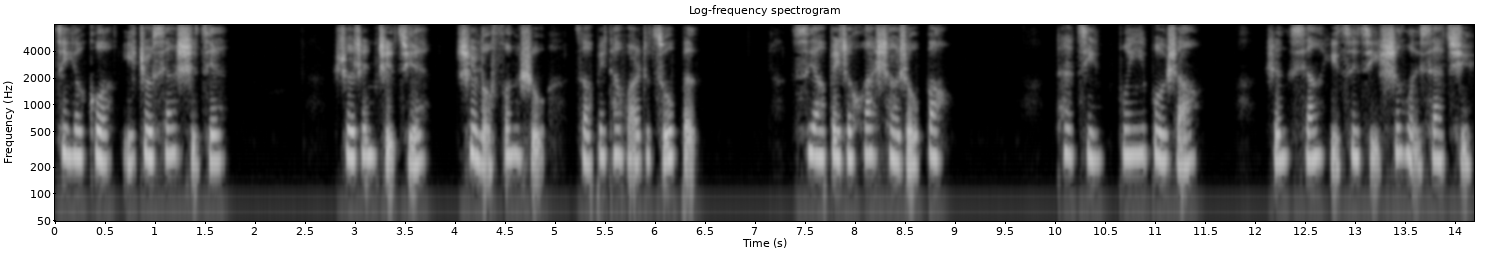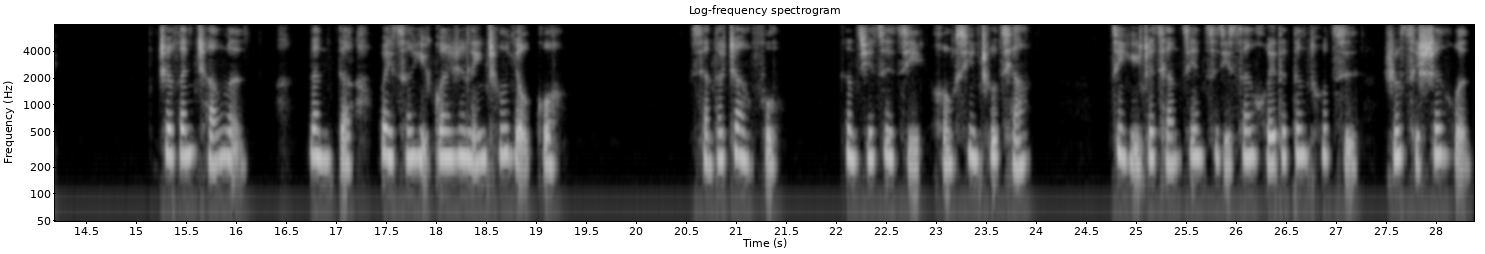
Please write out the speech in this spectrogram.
竟又过一炷香时间。若真只觉赤裸丰乳早被他玩的足本，似要被这花哨揉爆，他竟不依不饶。仍想与自己深吻下去，这番长吻，嫩得未曾与官人林冲有过。想到丈夫，更觉自己红杏出墙，竟与这强奸自己三回的登徒子如此深吻，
